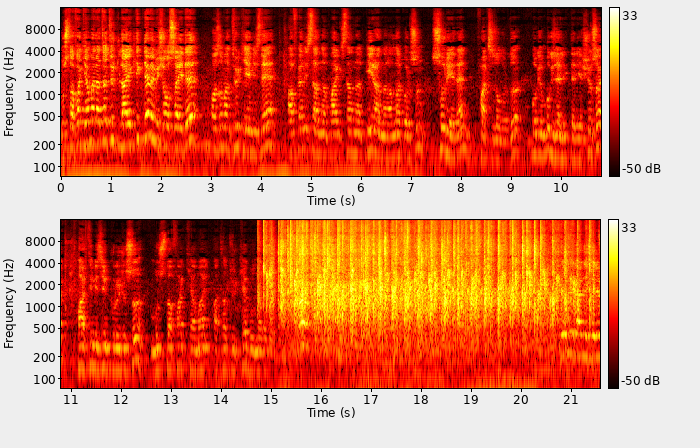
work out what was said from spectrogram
Mustafa Kemal Atatürk layıklık dememiş olsaydı o zaman Türkiye'mizde Afganistan'dan, Pakistan'dan, İran'dan Allah korusun Suriye'den farksız olurdu. Bugün bu güzellikleri yaşıyorsak partimizin kurucusu Mustafa Kemal Atatürk'e bunları Sevgili kardeşlerim,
